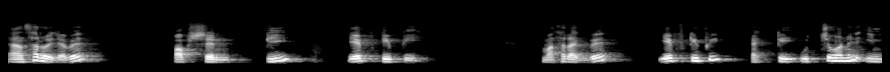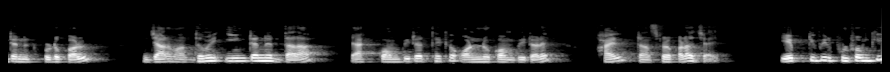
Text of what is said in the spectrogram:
অ্যান্সার হয়ে যাবে অপশন পি এফটিপি মাথা রাখবে এফটিপি একটি উচ্চমানের ইন্টারনেট প্রোটোকল যার মাধ্যমে ইন্টারনেট দ্বারা এক কম্পিউটার থেকে অন্য কম্পিউটারে ফাইল ট্রান্সফার করা যায়। এফটিপির ফুল ফর্ম কি?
